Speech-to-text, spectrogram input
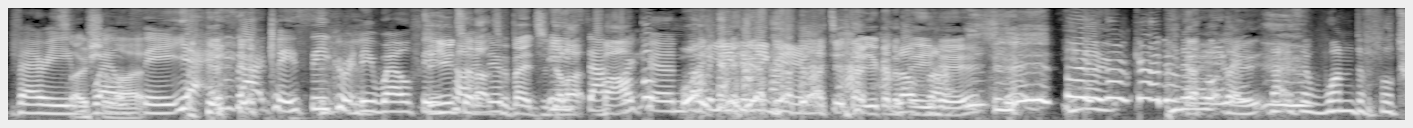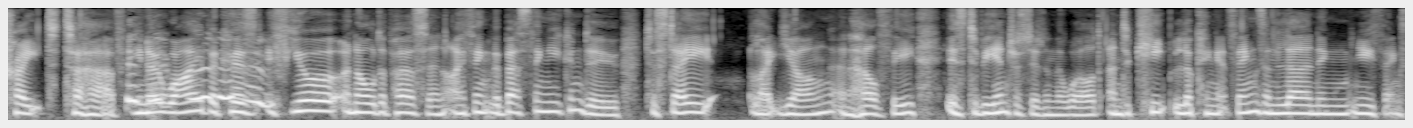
very Socialite. wealthy. Yeah, exactly. Secretly wealthy. So you turn up to events and you're East like, Mum, African. what are you doing here? I didn't know you were going to be that. here. you know, kind of you know what though? That is a wonderful trait to have. You know why? Because if you're you're an older person, I think the best thing you can do to stay like young and healthy is to be interested in the world and to keep looking at things and learning new things.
